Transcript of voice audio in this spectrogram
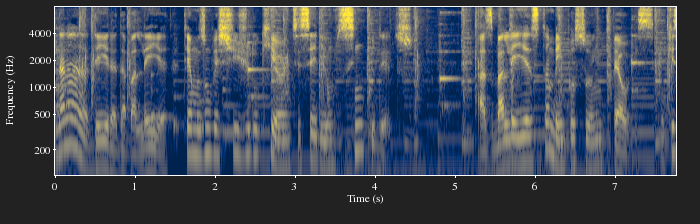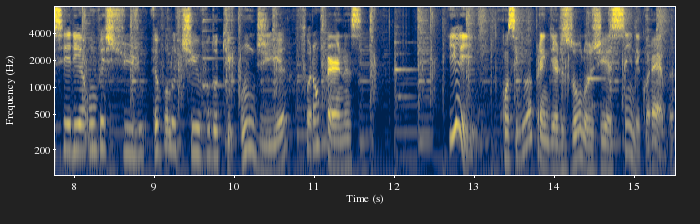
na nadadeira da baleia temos um vestígio do que antes seriam cinco dedos. As baleias também possuem pelvis, o que seria um vestígio evolutivo do que um dia foram pernas. E aí, conseguiu aprender zoologia sem decoreba?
